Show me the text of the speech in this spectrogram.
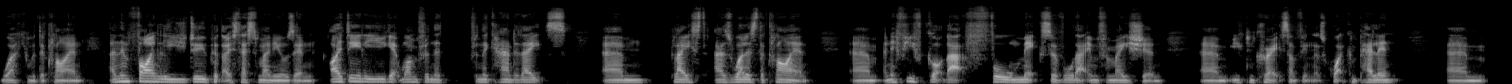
working with the client. And then finally, you do put those testimonials in. Ideally, you get one from the from the candidates um, placed as well as the client. Um, and if you've got that full mix of all that information, um, you can create something that's quite compelling. Um,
